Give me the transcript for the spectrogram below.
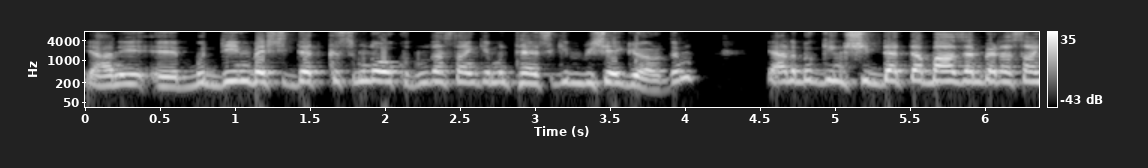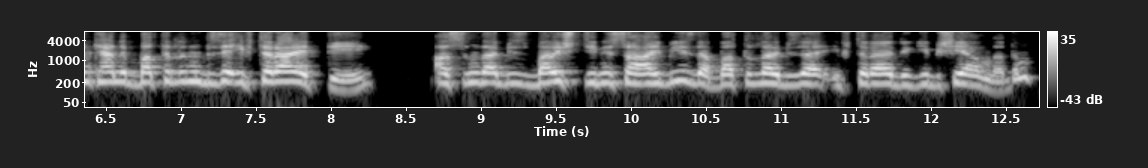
Yani e, bu din ve şiddet kısmını okuduğumda sanki bunun tersi gibi bir şey gördüm. Yani bugün şiddette bazen böyle sanki hani batılının bize iftira ettiği, aslında biz barış dini sahibiyiz de Batılılar bize iftira ediyor gibi bir şey anladım.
